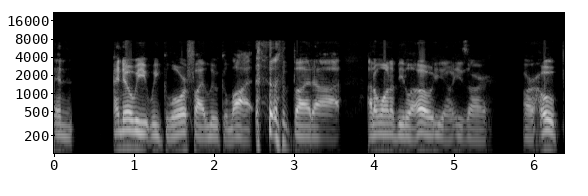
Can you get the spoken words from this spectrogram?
and I know we, we glorify Luke a lot, but uh, I don't want to be like, oh, you know, he's our our hope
